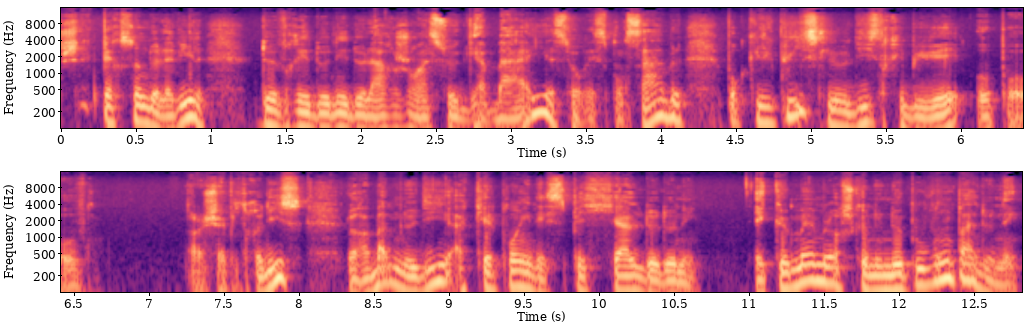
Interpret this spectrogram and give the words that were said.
Chaque personne de la ville devrait donner de l'argent à ce gabaï, à ce responsable, pour qu'il puisse le distribuer aux pauvres. Dans le chapitre 10, le rabbin nous dit à quel point il est spécial de donner. et que même lorsque nous ne pouvons pas donner,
